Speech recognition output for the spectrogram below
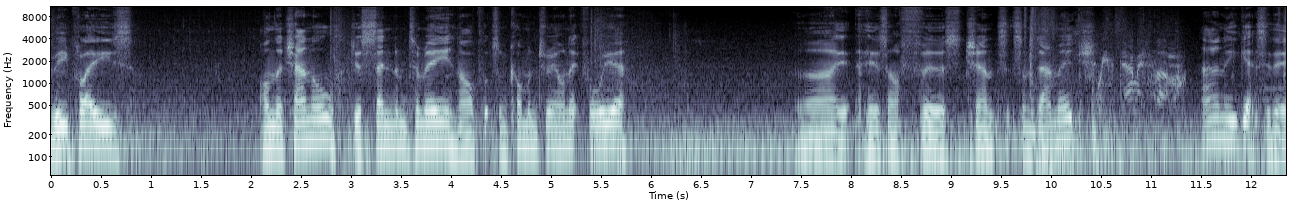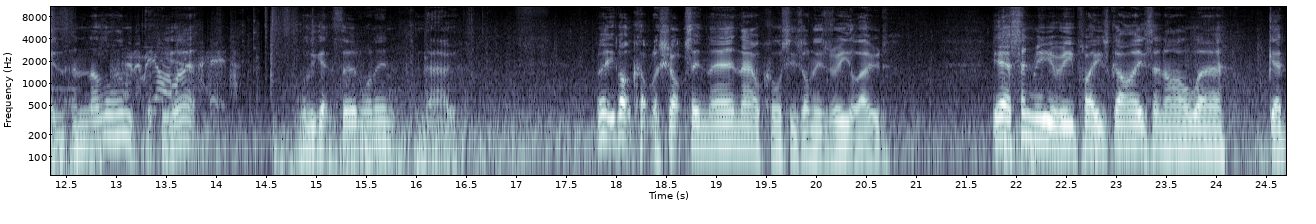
replays on the channel, just send them to me and I'll put some commentary on it for you. Right, here's our first chance at some damage. And he gets it in. Another one? Yeah. Will he get the third one in? No. But he got a couple of shots in there. Now, of course, he's on his reload. Yeah, send me your replays, guys, and I'll uh, get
